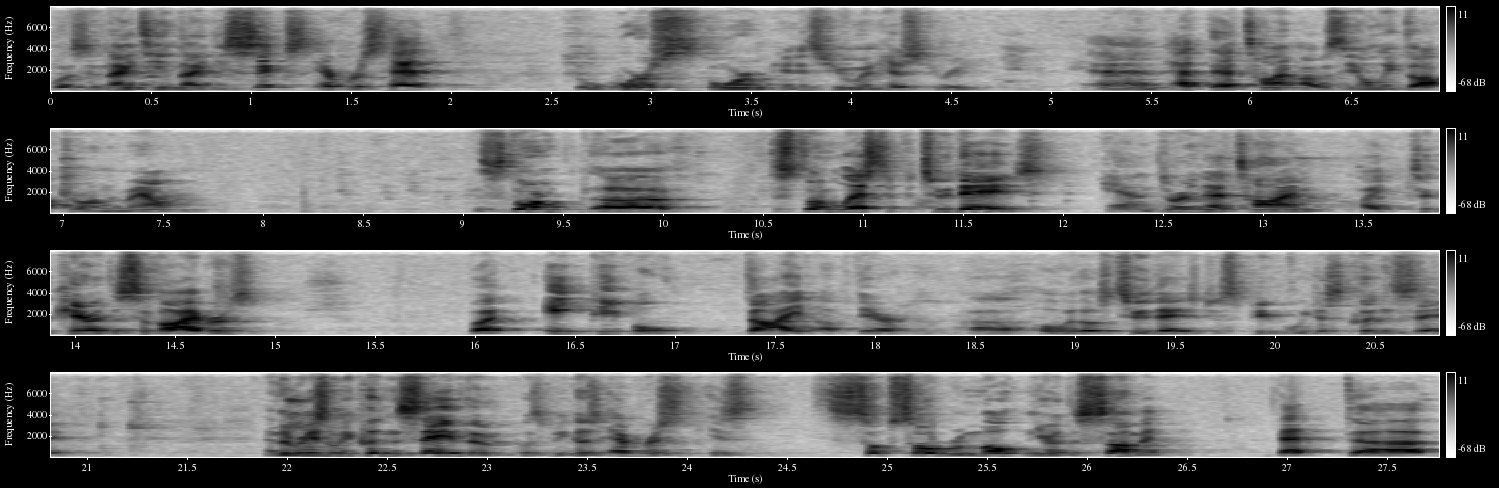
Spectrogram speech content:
was in 1996. Everest had the worst storm in its human history. And at that time, I was the only doctor on the mountain. The storm, uh, the storm lasted for two days. And during that time, I took care of the survivors, but eight people died up there uh, over those two days, just people we just couldn't save. And the reason we couldn't save them was because Everest is so, so remote near the summit that uh,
